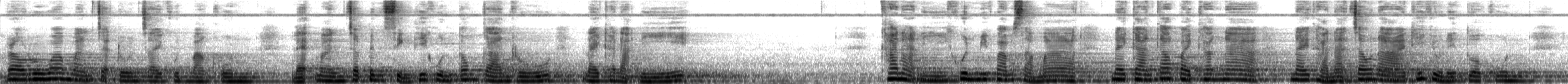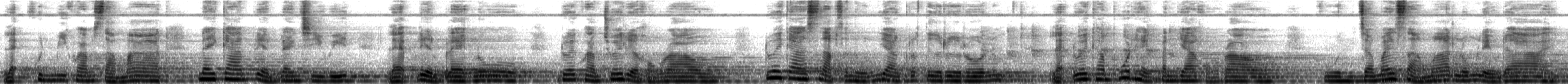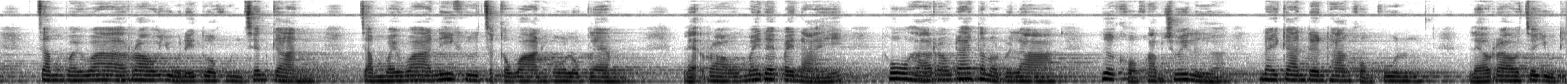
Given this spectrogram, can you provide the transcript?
เรารู้ว่ามันจะโดนใจคุณบางคน และมันจะเป็นสิ่งที่คุณต้องการรู้ในขณะนี้ ขณะนี้คุณมีความสามารถในการก้าวไปข้างหน้า ในฐานะเจ้านายที่อยู่ในตัวคุณ และคุณมีความสามารถในการเปลี่ยนแปลงชีวิต และเปลี่ยนแปลงโลก ด้วยความช่วยเหลือของเรา ด้วยการสนับสนุนอย่างกระตือรือร้น และด้วยคำพูดแห่งปัญญาของเรา คุณจะไม่สามารถล้มเหลวได้จำไว้ว่าเราอยู่ในตัวคุณเช่นกันจำไว้ว่านี่คือจักรวาลโฮโลแกรม และเราไม่ได้ไปไหน โทรหาเราได้ตลอดเวลา เพื่อขอความช่วยเหลือในการเดินทางของคุณ แล้วเราจะอยู่ที่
